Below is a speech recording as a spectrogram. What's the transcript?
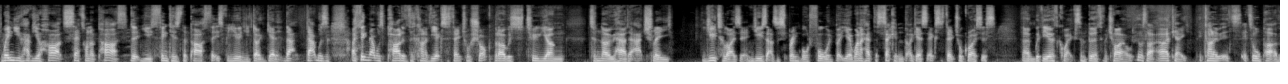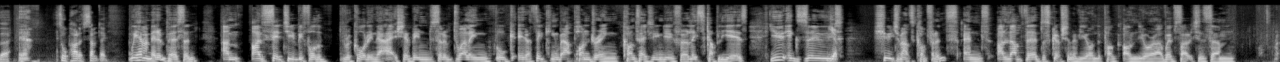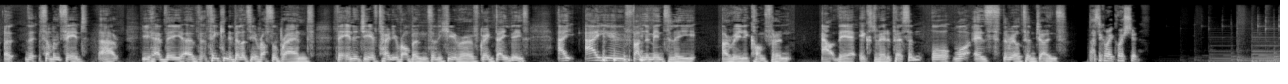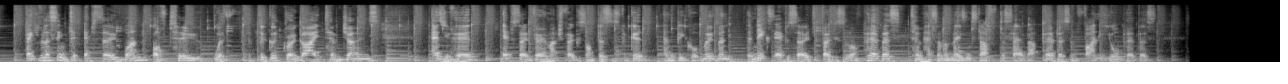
when you have your heart set on a path that you think is the path that is for you and you don't get it, that that was I think that was part of the kind of the existential shock, but I was too young to know how to actually utilize it and use it as a springboard forward. But yeah, when I had the second, I guess, existential crisis um, with the earthquakes and birth of a child, it was like, okay, it kind of it's it's all part of a yeah, it's all part of something. We haven't met in person. Um, I've said to you before the recording that actually I've been sort of dwelling or you know thinking about pondering contacting you for at least a couple of years. You exude yep. huge amounts of confidence, and I love the description of you on the pod, on your uh, website, which is um, uh, that someone said. Uh, you have the, uh, the, thinking ability of Russell Brand, the energy of Tony Robbins, and the humour of Greg Davies. Are, are you fundamentally a really confident out there extroverted person, or what is the real Tim Jones? That's a great question. Thank you for listening to episode one of two with the Good Grow guy, Tim Jones. As you've heard, episode very much focused on business for good and the B Corp movement. The next episode focuses on purpose. Tim has some amazing stuff to say about purpose and finding your purpose.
